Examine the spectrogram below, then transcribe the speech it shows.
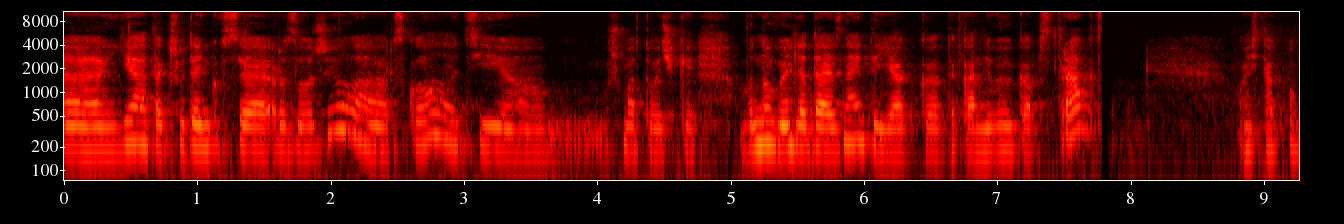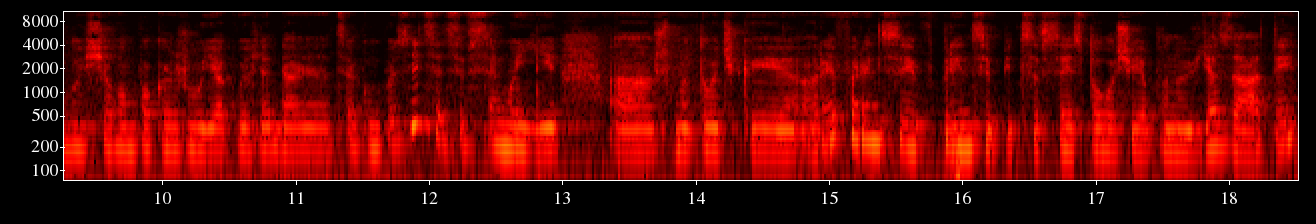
Е, Я так швиденько все розложила, розклала ці е, шматочки. Воно виглядає, знаєте, як е, така невелика абстракція. Ось так поближче вам покажу, як виглядає ця композиція. Це все мої е, шматочки, референси. В принципі, це все з того, що я планую в'язати.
